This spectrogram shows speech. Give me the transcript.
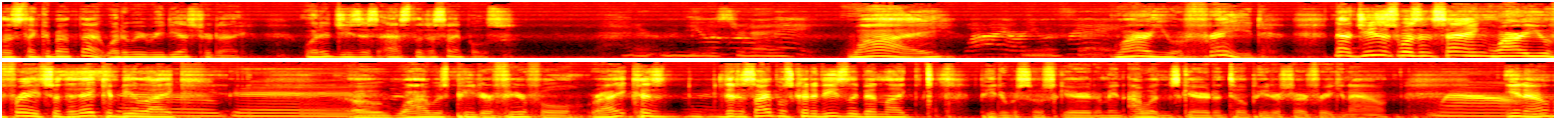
let's think about that. What did we read yesterday? What did Jesus ask the disciples? I don't remember Yesterday. Why? Why are you afraid? Now, Jesus wasn't saying, Why are you afraid? so that they can be like, good. Oh, why was Peter fearful? Right? Because the disciples could have easily been like, Peter was so scared. I mean, I wasn't scared until Peter started freaking out. Wow. You know,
